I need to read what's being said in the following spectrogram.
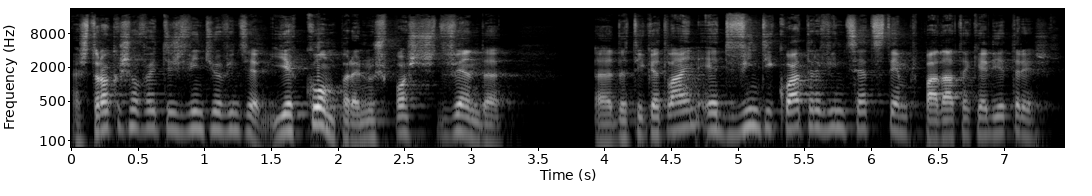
As trocas são feitas de 21 a 27. E a compra nos postos de venda uh, da Ticketline é de 24 a 27 de setembro, para a data que é dia 3.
